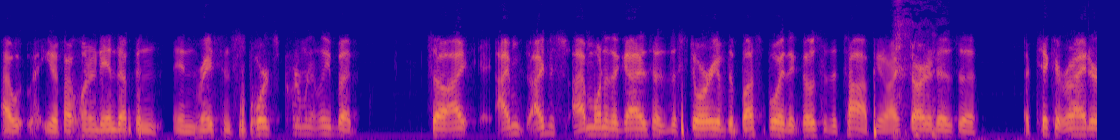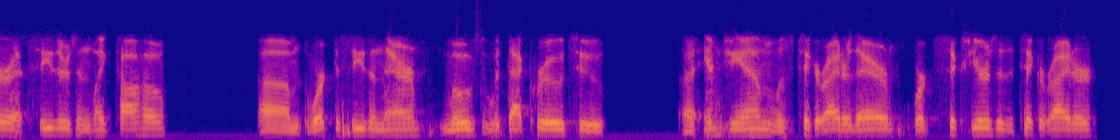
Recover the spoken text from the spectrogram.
I you know if I wanted to end up in in racing sports permanently, but so I I'm I just I'm one of the guys that the story of the bus boy that goes to the top. You know, I started as a a ticket writer at Caesars in Lake Tahoe. Um, worked the season there. Moved with that crew to uh, MGM. Was a ticket writer there. Worked six years as a ticket writer.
